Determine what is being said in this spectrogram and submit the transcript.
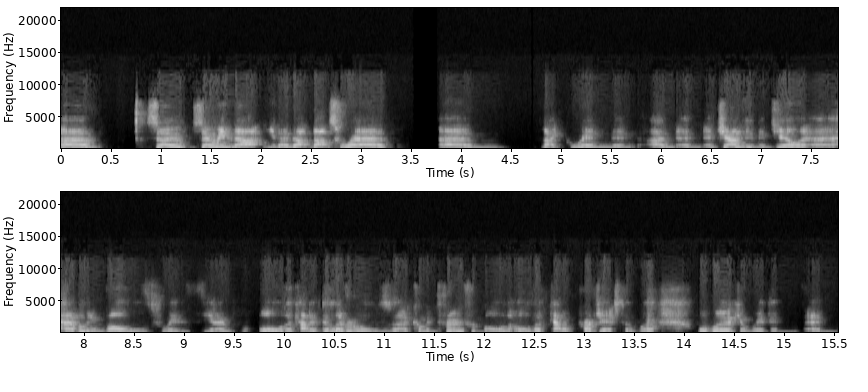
Um, so so in that you know that that's where um, like Gwyn and, and, and, and Chandan and Jill are heavily involved with, you know, all the kind of deliverables that are coming through from all, all the kind of projects that we're, we're working with and, and,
